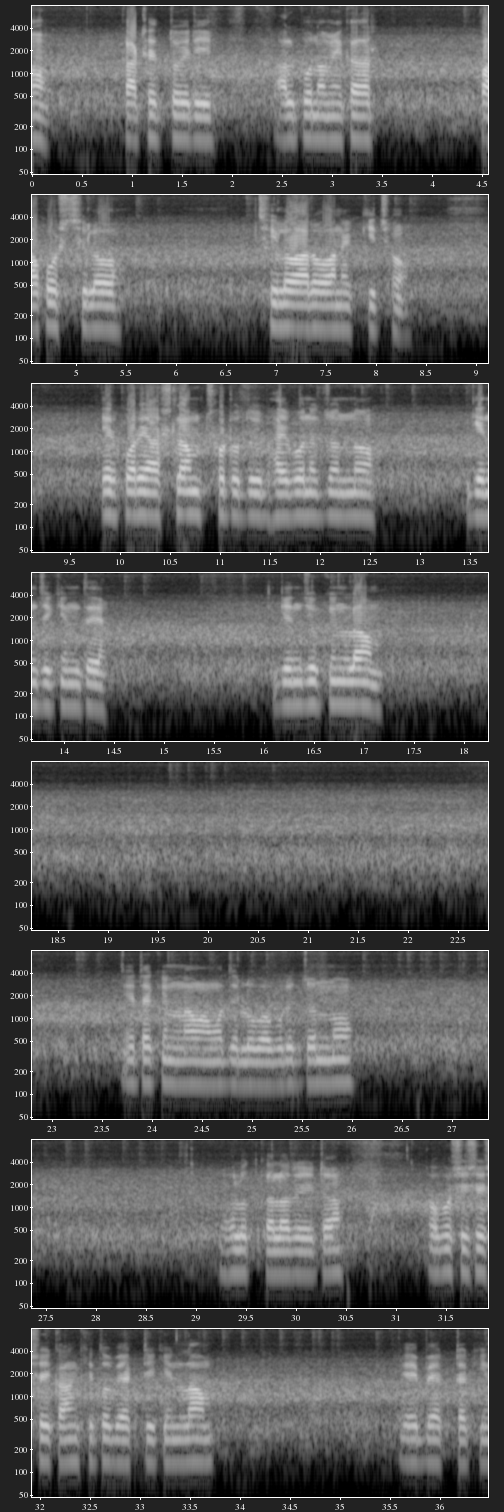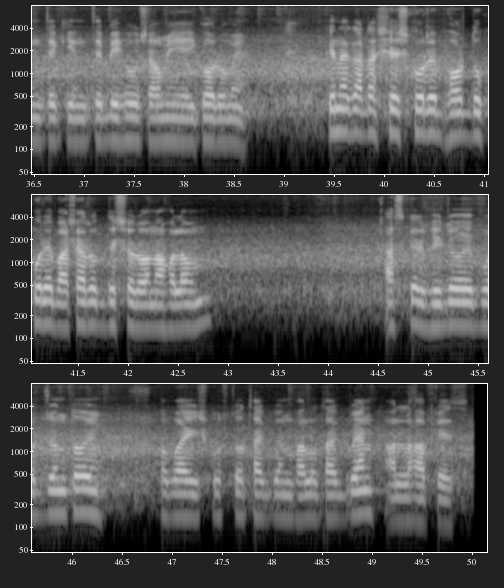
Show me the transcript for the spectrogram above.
কাঠের তৈরি আলপনা মেকার। পাপোশ ছিল ছিল আরও অনেক কিছু। এরপরে আসলাম ছোট দুই ভাই বোনের জন্য গেঞ্জি কিনতে। গেঞ্জিও কিনলাম। এটা কিনলাম আমাদের লোবাবুরের জন্য। হলুদ কালারের এটা। অবশেষে সেই কাঙ্ক্ষিত ব্যাগটি কিনলাম। এই ব্যাগটা কিনতে কিনতে বেহুশ আমি এই গরমে। কেনাকাটা শেষ করে ভর দুপুরে বাসার উদ্দেশ্যে রওনা হলাম। আজকের ভিডিও এ পর্যন্তই। সবাই সুস্থ থাকবেন, ভালো থাকবেন। আল্লাহ হাফেজ।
